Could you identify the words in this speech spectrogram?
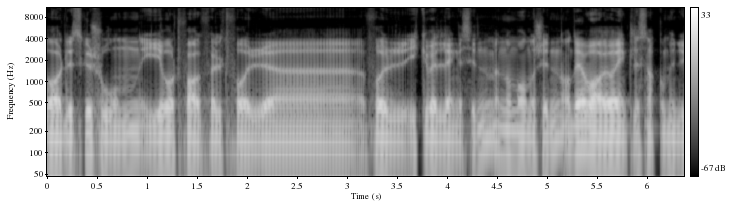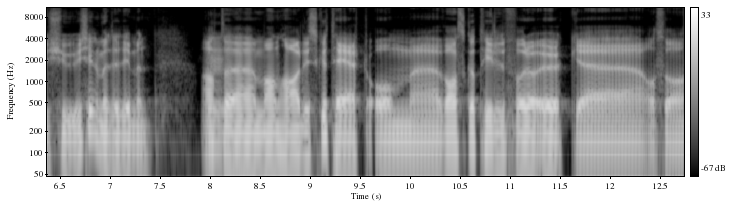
var diskusjonen i vårt fagfelt for, uh, for, ikke veldig lenge siden, men noen måneder siden. Og det var jo egentlig snakk om 120 km i timen. At uh, man har diskutert om uh, hva skal til for å øke også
